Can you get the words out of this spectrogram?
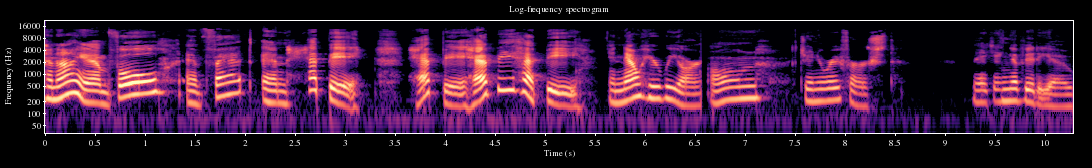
And I am full and fat and happy. Happy, happy, happy. And now here we are on January 1st making a video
